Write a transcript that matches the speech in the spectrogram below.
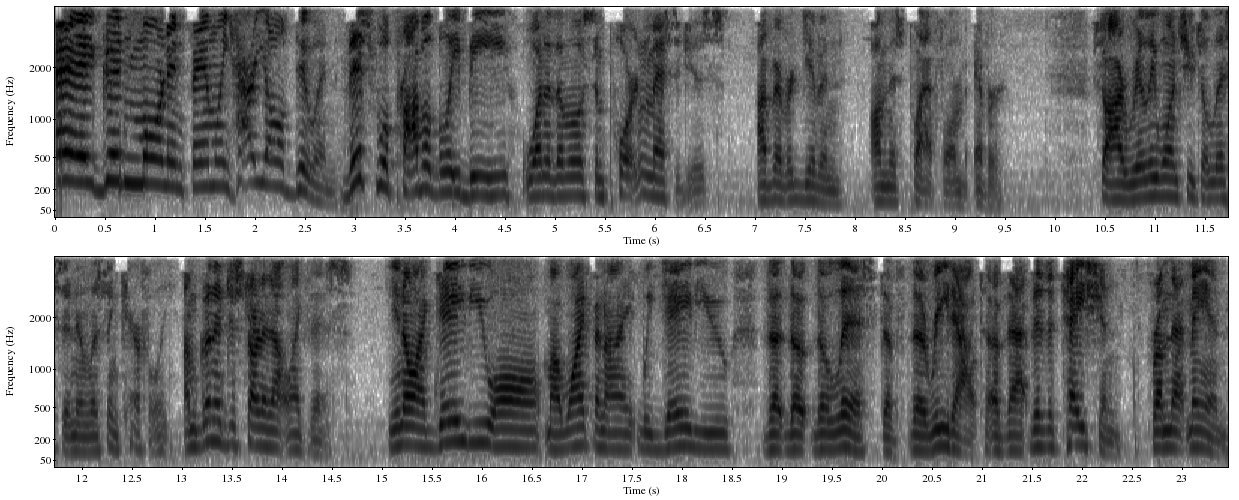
Hey, good morning, family. How are y'all doing? This will probably be one of the most important messages I've ever given on this platform ever. So I really want you to listen and listen carefully. I'm going to just start it out like this. You know, I gave you all, my wife and I, we gave you the, the, the list of the readout of that visitation from that man.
